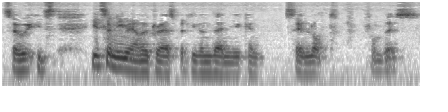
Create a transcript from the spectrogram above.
So it's it's an email address, but even then you can say a lot from this.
